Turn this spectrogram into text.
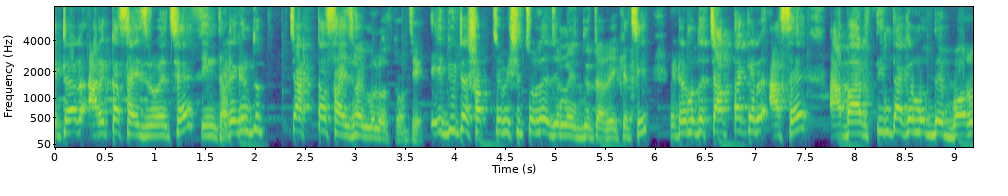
এটার আরেকটা সাইজ রয়েছে। এটা কিন্তু চারটা সাইজ হয় মূলত। এই দুইটা সবচেয়ে বেশি চলে এই জন্য এই দুইটা রেখেছি। এটার মধ্যে চার তাকের আছে আবার তিন তাকের মধ্যে বড়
